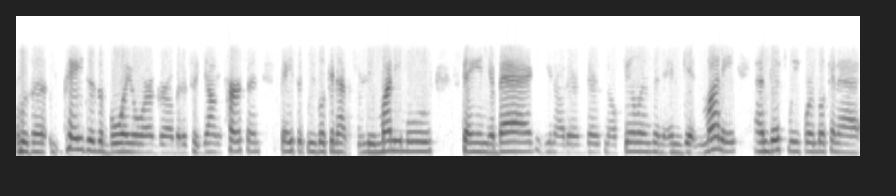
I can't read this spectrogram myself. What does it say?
was a page is a boy or a girl, but it's a young person basically looking at some new money moves. Stay in your bag. You know, there's there's no feelings in, in getting money. And this week we're looking at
